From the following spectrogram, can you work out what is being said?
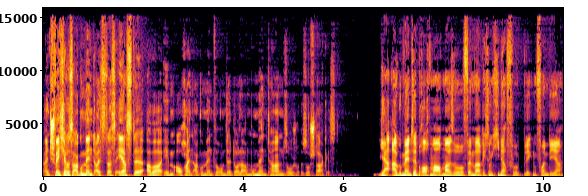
ein schwächeres Argument als das erste, aber eben auch ein Argument, warum der Dollar momentan so, so stark ist. Ja, Argumente brauchen wir auch mal so, wenn wir Richtung China blicken von dir.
